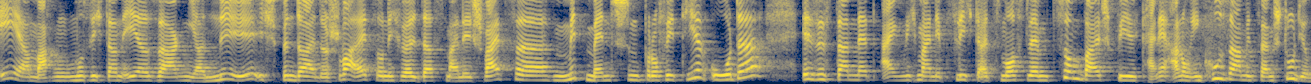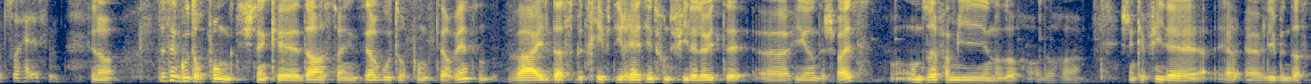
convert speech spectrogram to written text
eher machen? Muss ich dann eher sagen, ja, nee, ich bin da in der Schweiz und ich will, dass meine Schweizer Mitmenschen profitieren? Oder ist es dann nicht eigentlich meine Pflicht als Moslem, zum Beispiel, keine Ahnung, in Kusa mit seinem Studium zu helfen? Genau. Das ist ein guter Punkt. Ich denke, da hast du einen sehr guten Punkt erwähnt, weil das betrifft die Realität von vielen Leuten äh, hier in der Schweiz. Unsere Familien oder, oder äh, ich denke, viele erleben das.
